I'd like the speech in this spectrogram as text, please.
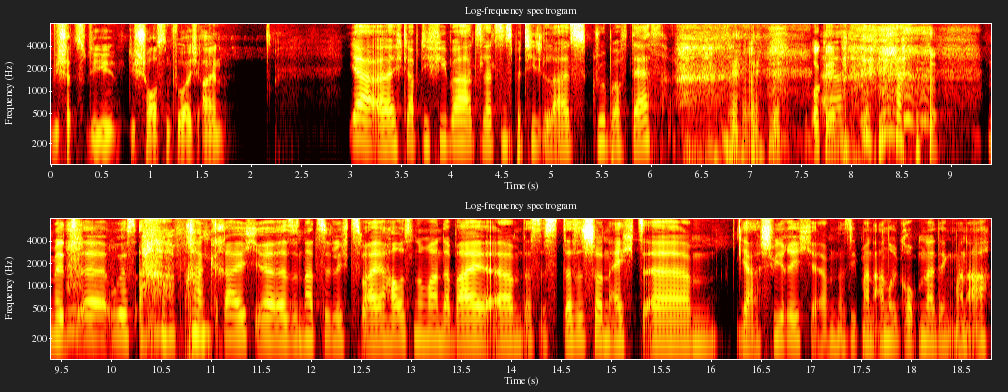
wie schätzt du die, die Chancen für euch ein? Ja, äh, ich glaube, die FIBA hat es letztens betitelt als Group of Death. okay. Äh, mit äh, USA, Frankreich äh, sind natürlich zwei Hausnummern dabei. Ähm, das, ist, das ist schon echt ähm, ja, schwierig. Ähm, da sieht man andere Gruppen, da denkt man, ah,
